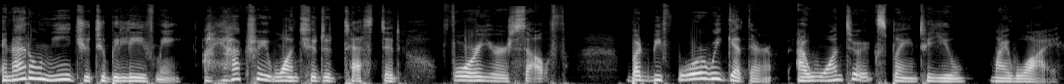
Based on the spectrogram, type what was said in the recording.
And I don't need you to believe me. I actually want you to test it for yourself. But before we get there, I want to explain to you my why,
